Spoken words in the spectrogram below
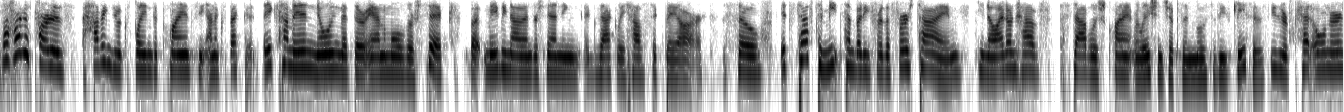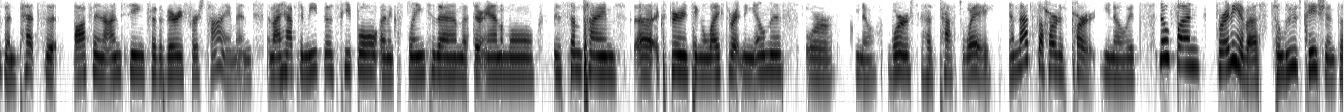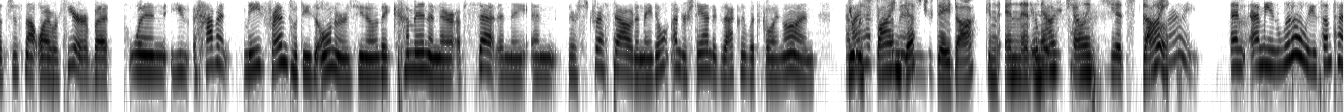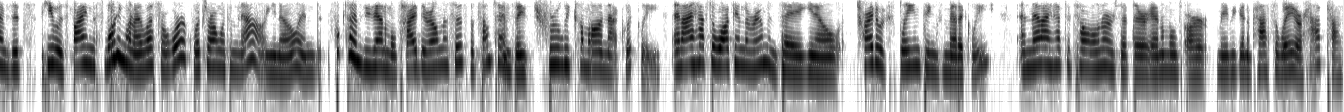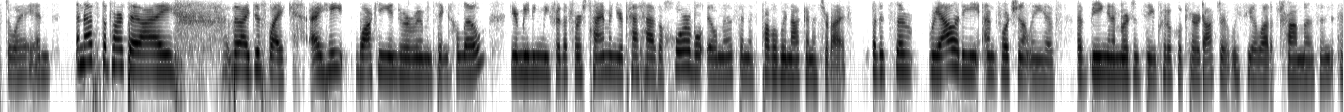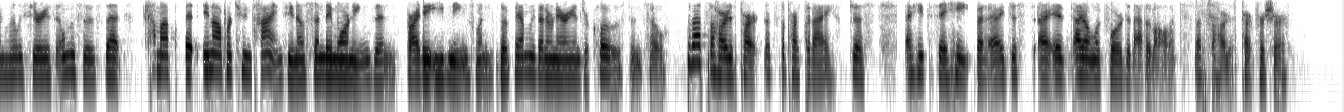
the hardest part is having to explain to clients the unexpected. They come in knowing that their animals are sick, but maybe not understanding exactly how sick they are. So it's tough to meet somebody for the first time. You know, I don't have established client relationships in most of these cases. These are pet owners and pets that often I'm seeing for the very first time and and I have to meet those people and explain to them that their animal is sometimes uh, experiencing a life-threatening illness or you know, worse, has passed away. And that's the hardest part. You know, it's no fun for any of us to lose patients. That's just not why we're here. But when you haven't made friends with these owners, you know, they come in and they're upset and they and they're stressed out and they don't understand exactly what's going on. And it was fine yesterday, Doc, and and, and now you're telling me it's dying. Right. And I mean, literally, sometimes it's he was fine this morning when I left for work. What's wrong with him now? You know, and sometimes these animals hide their illnesses, but sometimes they truly come on that quickly. And I have to walk in the room and say, you know, try to explain things medically, and then I have to tell owners that their animals are maybe going to pass away or have passed away, and and that's the part that I that I dislike. I hate walking into a room and saying, "Hello, you're meeting me for the first time, and your pet has a horrible illness and is probably not going to survive." But it's the reality, unfortunately, of, of being an emergency and critical care doctor. We see a lot of traumas and, and really serious illnesses that come up at inopportune times, you know, Sunday mornings and Friday evenings when the family veterinarians are closed. And so, so that's the hardest part. That's the part that I just, I hate to say hate, but I just, I, it, I don't look forward to that at all. It's, that's the hardest part for sure.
